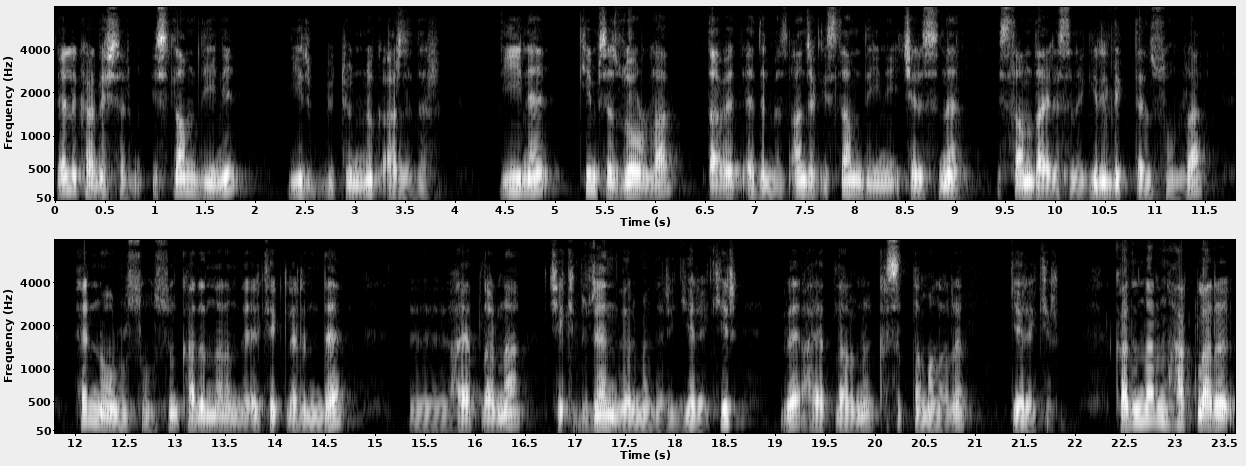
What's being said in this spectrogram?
Değerli kardeşlerim, İslam dini bir bütünlük arz eder. Dine kimse zorla davet edilmez. Ancak İslam dini içerisine, İslam dairesine girildikten sonra her ne olursa olsun kadınların da erkeklerin de e, hayatlarına çeki düzen vermeleri gerekir ve hayatlarını kısıtlamaları gerekir. Kadınların hakları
